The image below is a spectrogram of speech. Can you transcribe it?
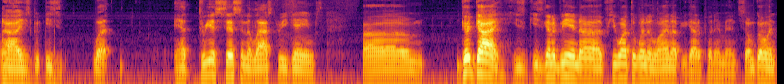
Uh, he's he's what? He had three assists in the last three games. Um, good guy. He's he's gonna be in. Uh, if you want to win the lineup, you got to put him in. So I'm going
